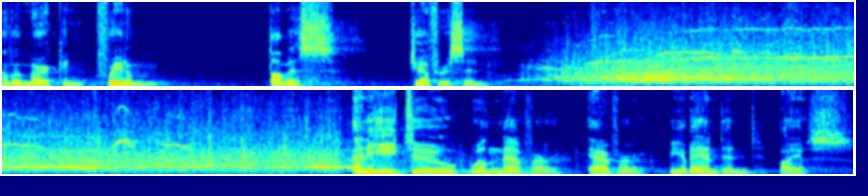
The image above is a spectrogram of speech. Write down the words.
of American freedom, Thomas Jefferson. And he too will never, ever be abandoned by us.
